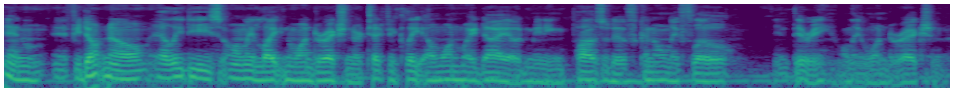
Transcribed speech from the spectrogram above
and if you don't know, LEDs only light in one direction. They're technically a one-way diode, meaning positive can only flow, in theory, only one direction.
